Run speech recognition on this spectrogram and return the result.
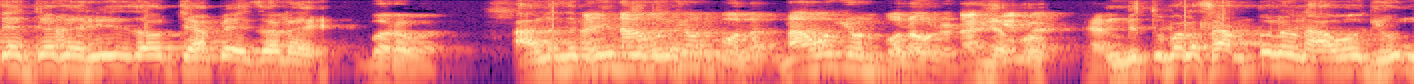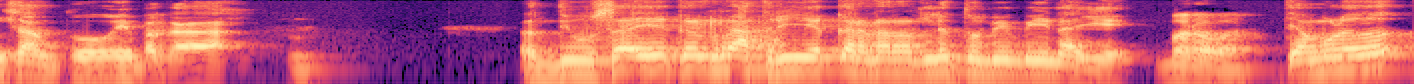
त्यांच्या घरी जाऊन चहा प्यायचा नाही. बरोबर. आलं तर नावं. घेऊन बोला. नावं घेऊन बोला उलट. मी तुम्हाला सांगतो ना नावं घेऊन सांगतो. हे बघा. दिवसा एक आणि रात्री एक करणारातले तुम्ही मी नाहीये. बरोबर. त्यामुळं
